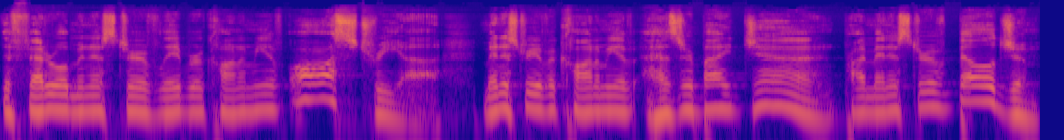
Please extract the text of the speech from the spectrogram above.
the Federal Minister of Labor Economy of Austria, Ministry of Economy of Azerbaijan, Prime Minister of Belgium,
